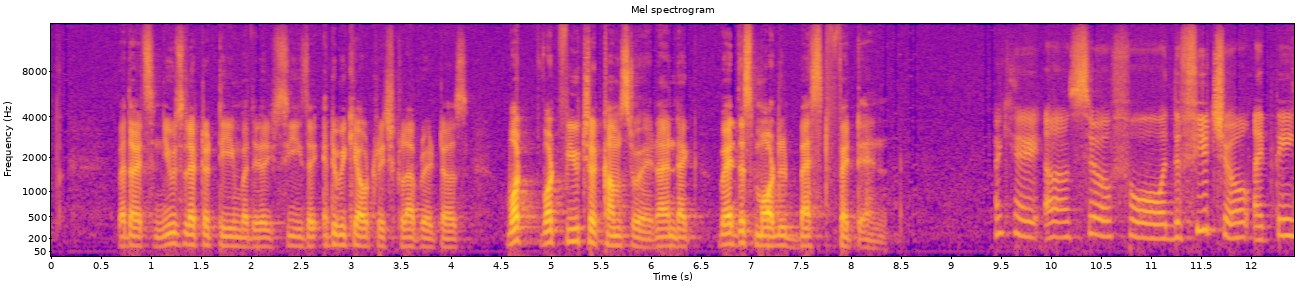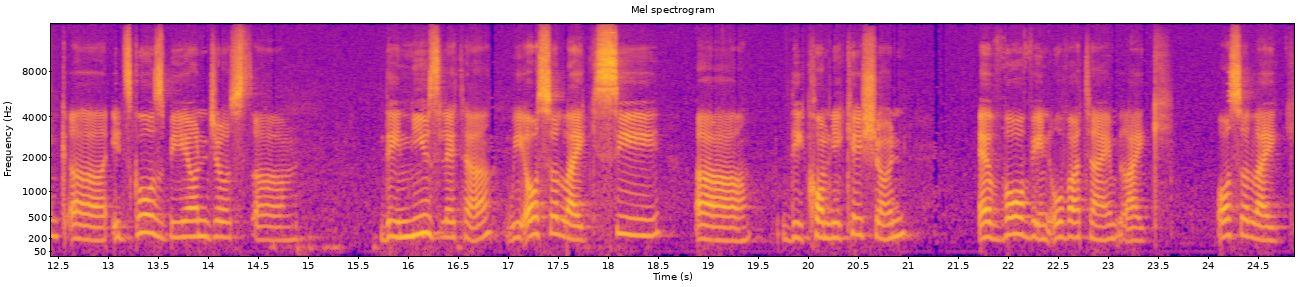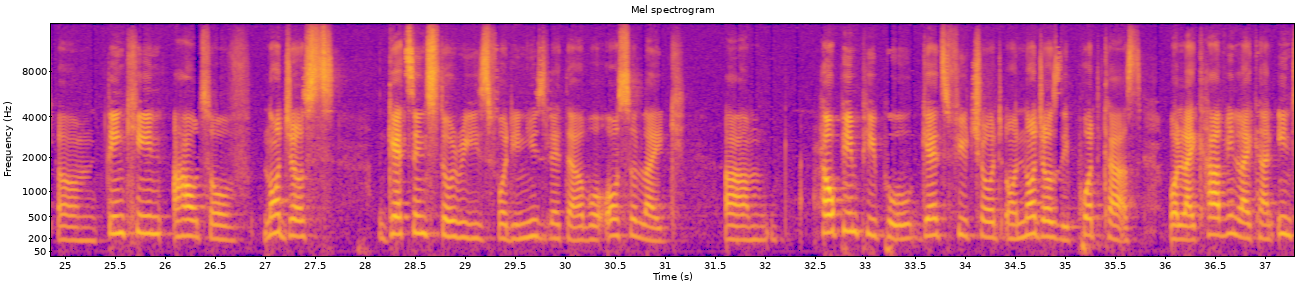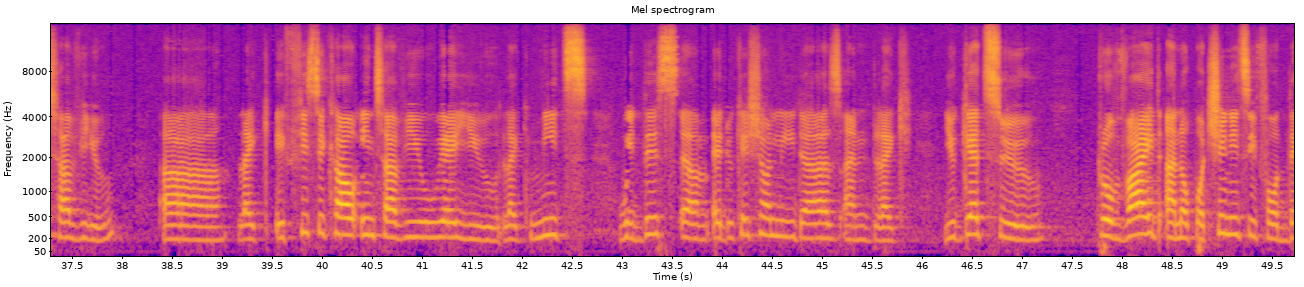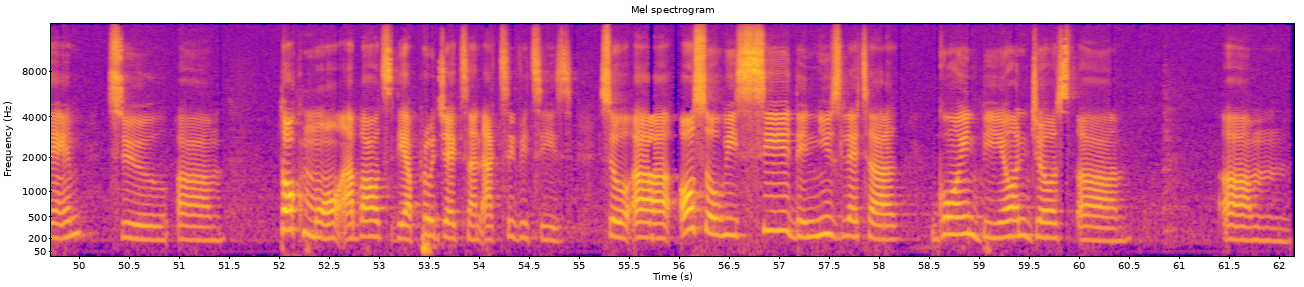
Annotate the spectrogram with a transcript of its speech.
Whether it's a newsletter team whether you see the EduWiki outreach collaborators what what future comes to it? And like where this model best fit in Okay, uh, so for the future, I think uh, it goes beyond just um, the newsletter. We also like see uh, the communication evolving over time, like also like um, thinking out of not just getting stories for the newsletter, but also like um, helping people get featured on not just the podcast, but like having like an interview uh, like a physical interview where you like meet with these um, education leaders and like you get to provide an opportunity for them to um, talk more about their projects and activities. So uh, also we see the newsletter going beyond just um, um,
